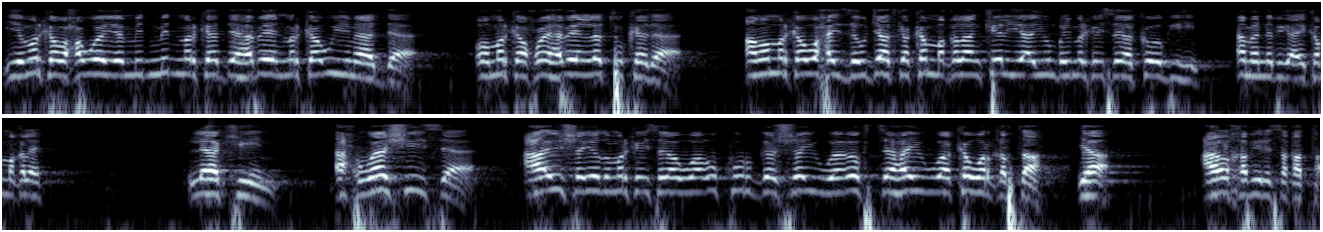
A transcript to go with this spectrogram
iyo marka waxa weeye mid mid markaa dee habeen markaa u yimaada oo marka waxaweye habeen la tukada ama marka waxay zawjaadka ka maqlaan keliya ayuunbay markaysaga ka og yihiin ama nebiga ay ka maqleen. Laakiin axwaashiisa caaisha iyadu markaysaga waa u kurgashay waa og tahay waa ka warqabtaa. Ya cala alkhabiiri saqata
